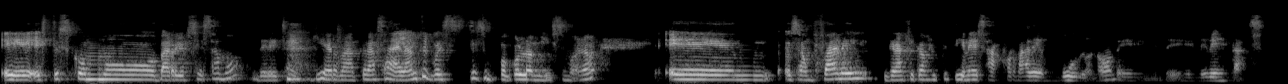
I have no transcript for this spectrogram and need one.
Eh, esto es como Barrio Sésamo, derecha, izquierda, atrás, adelante, pues es un poco lo mismo, ¿no? Eh, o sea, un funnel gráficamente tiene esa forma de embudo, ¿no? De, ventas.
